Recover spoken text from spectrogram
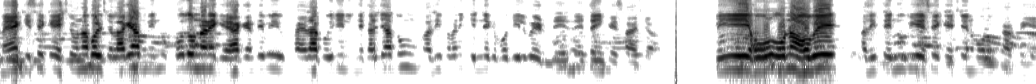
ਮੈਂ ਕਿਸੇ ਕੇਸ 'ਚ ਉਹਨਾਂ ਕੋਲ ਚਲਾ ਗਿਆ ਮੈਨੂੰ ਖੁਦ ਉਹਨਾਂ ਨੇ ਕਿਹਾ ਕਹਿੰਦੇ ਵੀ ਫਾਇਦਾ ਕੋਈ ਨਹੀਂ ਨਿਕਲ ਜਾ ਤੂੰ ਅਸੀਂ ਪਤਾ ਨਹੀਂ ਕਿੰਨੇ ਕੁ ਫੌਜੀ ਲਪੇਟਦੇ ਇਦਾਂ ਹੀ ਕੇਸਾਂ 'ਚ। ਵੀ ਹੋ ਉਹ ਨਾ ਹੋਵੇ ਅਸੀਂ ਤੈਨੂੰ ਵੀ ਇਸੇ ਕੇਸ 'ਚ ਇਨਵੋਲਵ ਕਰ ਦਈਏ।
